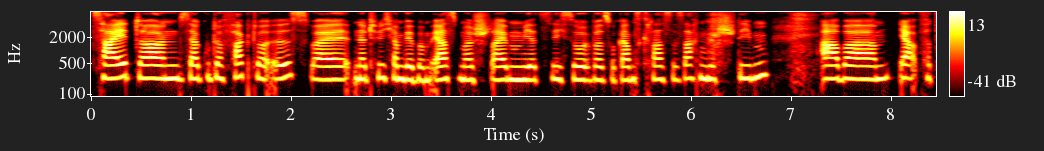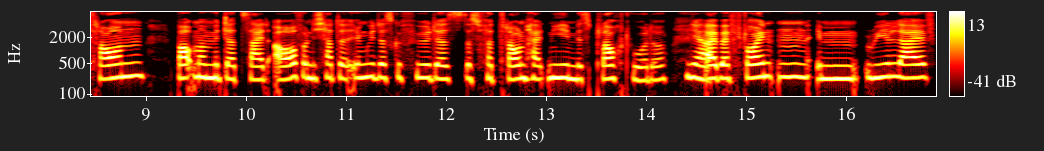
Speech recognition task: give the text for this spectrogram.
Zeit da ein sehr guter Faktor ist, weil natürlich haben wir beim ersten Mal schreiben jetzt nicht so über so ganz krasse Sachen geschrieben, aber ja, Vertrauen baut man mit der Zeit auf und ich hatte irgendwie das Gefühl, dass das Vertrauen halt nie missbraucht wurde, ja. weil bei Freunden im Real Life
